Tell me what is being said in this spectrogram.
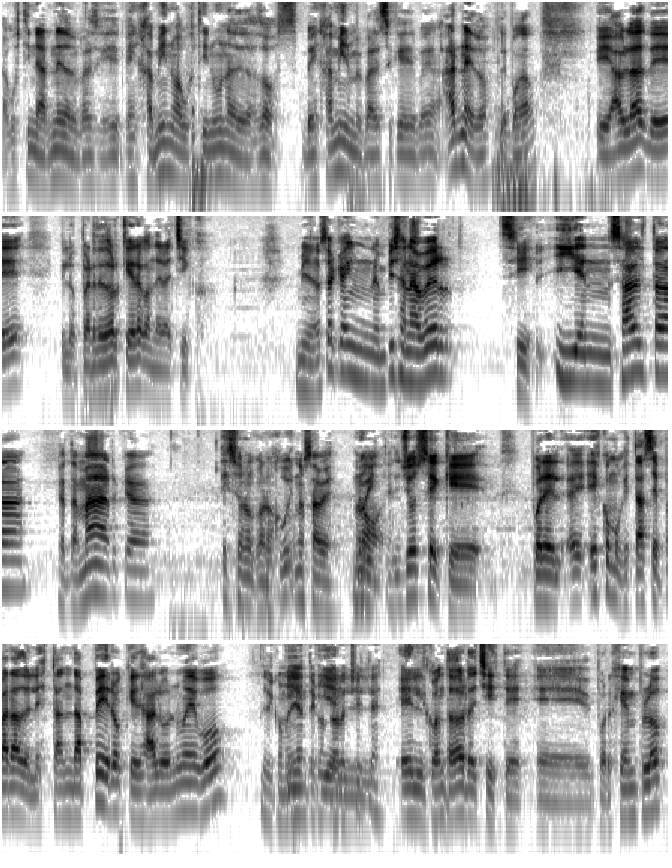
Agustín Arnedo, me parece que es Benjamín o Agustín, uno de los dos. Benjamín, me parece que Arnedo, le pongamos. eh, habla de lo perdedor que era cuando era chico. Bien, o sea que un- empiezan a ver. Sí, Y en Salta, Catamarca. eso no conozco. No sabes. No, No, viste. yo sé que por el, eh, es como que está separado el stand-up, pero que es algo nuevo. Del comediante y- y contador el, de chistes. El contador de chistes. Eh, por ejemplo,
